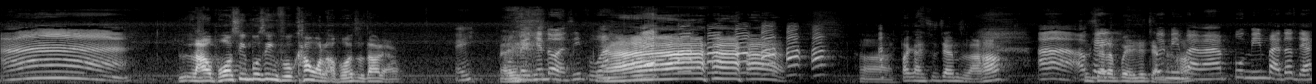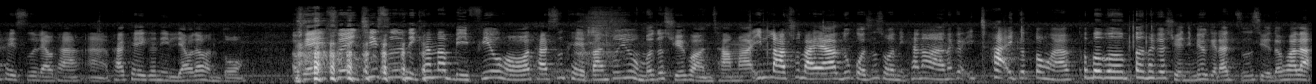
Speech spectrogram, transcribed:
啊。老婆幸不幸福，看我老婆知道了。哎，哎我每天都很幸福啊。啊，大概是这样子的哈。啊，OK，会明白吗？不明白的，等下可以私聊他啊，他可以跟你聊到很多。OK，所以其实你看到 B feel 哦，它是可以帮助，因为我们的血管很长嘛，一拉出来啊，如果是说你看到啊那个一插一个洞啊，砰砰砰砰那个血，你没有给它止血的话啦，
